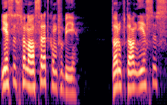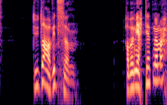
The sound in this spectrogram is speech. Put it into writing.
'Jesus fra Nasaret kom forbi.' Da ropte han, 'Jesus, du Davids sønn, ha barmhjertighet med meg.'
